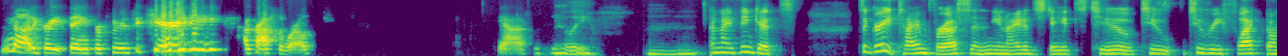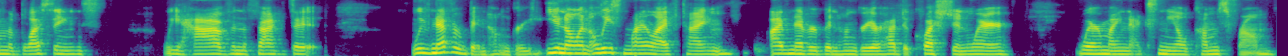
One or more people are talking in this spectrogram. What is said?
not a great thing for food security across the world. Yeah. Really. Mm-hmm. And I think it's it's a great time for us in the United States too to to reflect on the blessings we have and the fact that we've never been hungry you know in at least my lifetime i've never been hungry or had to question where where my next meal comes from.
